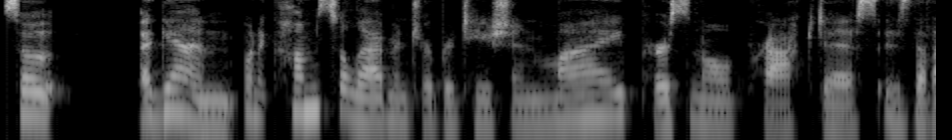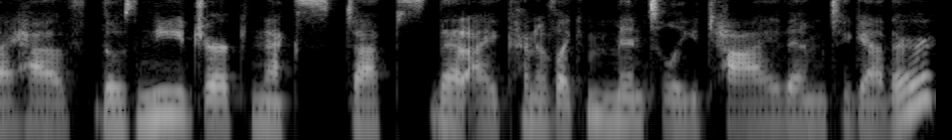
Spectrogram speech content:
So again, when it comes to lab interpretation, my personal practice is that I have those knee jerk next steps that I kind of like mentally tie them together.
